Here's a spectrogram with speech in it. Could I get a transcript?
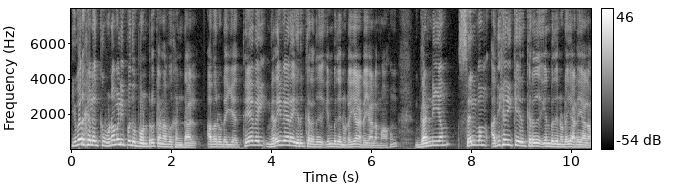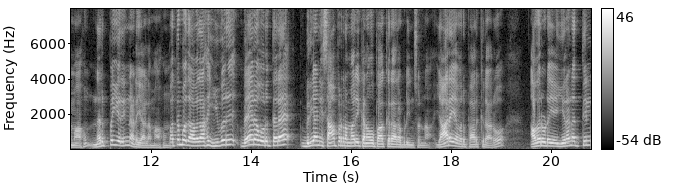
இவர்களுக்கு உணவளிப்பது போன்று கனவு கண்டால் அவருடைய தேவை நிறைவேற இருக்கிறது என்பதனுடைய அடையாளமாகும். கண்ணியம் செல்வம் அதிகரிக்க இருக்கிறது என்பதனுடைய அடையாளமாகும். நற்பெயரின் அடையாளமாகும். பத்தொன்பதாவதாக இவர் வேற ஒருத்தரை பிரியாணி சாப்பிட்ற மாதிரி கனவு பார்க்கிறார் அப்படின்னு சொன்னால் யாரை அவர் பார்க்கிறாரோ அவருடைய இரணத்தில்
